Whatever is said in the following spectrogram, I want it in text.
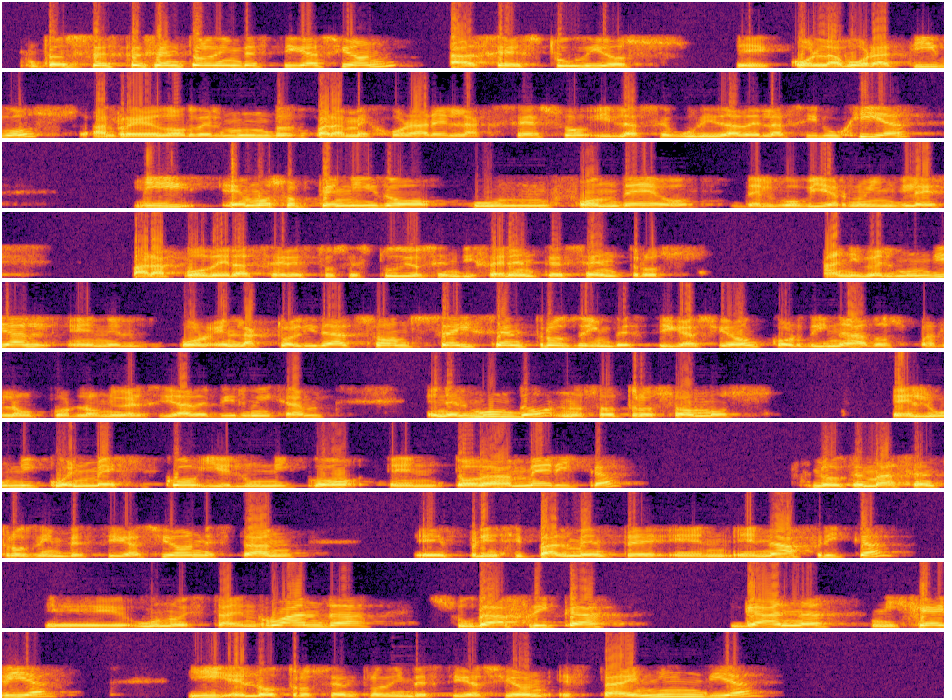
Entonces, este centro de investigación hace estudios eh, colaborativos alrededor del mundo para mejorar el acceso y la seguridad de la cirugía y hemos obtenido un fondeo del gobierno inglés para poder hacer estos estudios en diferentes centros a nivel mundial. En, el, por, en la actualidad son seis centros de investigación coordinados por la, por la Universidad de Birmingham en el mundo. Nosotros somos el único en México y el único en toda América. Los demás centros de investigación están eh, principalmente en, en África. Eh, uno está en Ruanda, Sudáfrica, Ghana, Nigeria y el otro centro de investigación está en India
